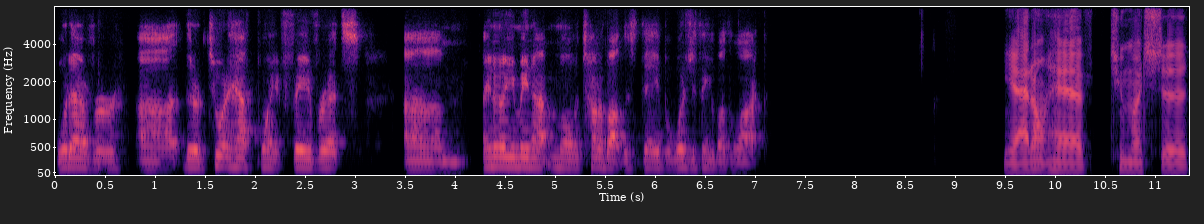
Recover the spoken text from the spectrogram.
whatever. Uh, they're two and a half point favorites. Um, I know you may not know a ton about this day, but what did you think about the lock? Yeah, I don't have too much to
